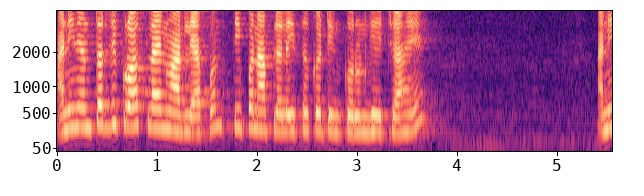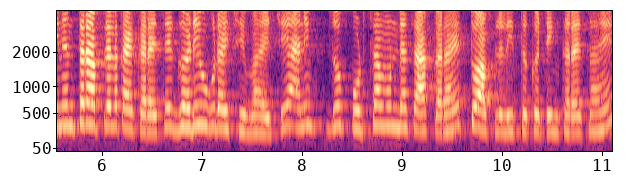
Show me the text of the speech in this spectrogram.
आणि नंतर जी क्रॉस लाईन मारली आपण ती पण आपल्याला इथं कटिंग करून घ्यायची आहे. आणि नंतर आपल्याला काय करायचंय? घडी उघडायची भाईची. आणि जो पुढचा मुंड्याचा आकार आहे तो आपल्याला इथं कटिंग करायचा आहे.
